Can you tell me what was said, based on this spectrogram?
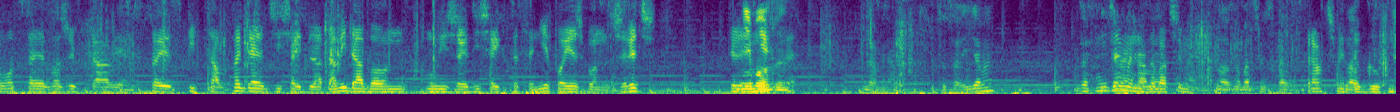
owoce, warzywka, więc to jest pizza wege dzisiaj dla Dawida, bo on mówi, że dzisiaj chce sobie nie pojeść, bo on żrycz tyle Nie nie, może. chce. Dobra. To co, idziemy? Za chwilę Idziemy, no nagramy. zobaczymy. No zobaczymy co tam jest. Sprawdźmy No. to gówno.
